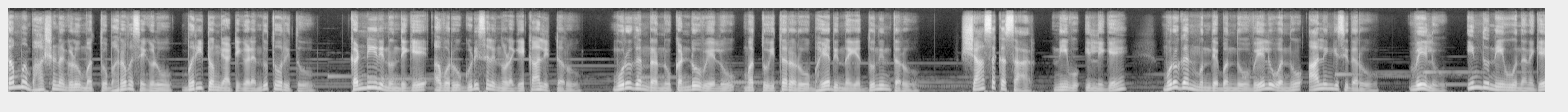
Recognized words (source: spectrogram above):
ತಮ್ಮ ಭಾಷಣಗಳು ಮತ್ತು ಭರವಸೆಗಳು ಬರಿಟೊಂಗ್ಯಾಟಿಗಳೆಂದು ತೋರಿತು. ಕಣ್ಣೀರಿನೊಂದಿಗೆ ಅವರು ಗುಡಿಸಲಿನೊಳಗೆ ಕಾಲಿಟ್ಟರು. ಮುರುಗನ್ರನ್ನು ಕಂಡುವೇಲು ಮತ್ತು ಇತರರು ಭಯದಿಂದ ಎದ್ದು ನಿಂತರು. ಶಾಸಕ ಸಾರ್, ನೀವು ಇಲ್ಲಿಗೆ? ಮುರುಗನ್ ಮುಂದೆ ಬಂದು ವೇಲುವನ್ನು ಆಲಿಂಗಿಸಿದರು. ವೇಲು, ಇಂದು ನೀವು ನನಗೆ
